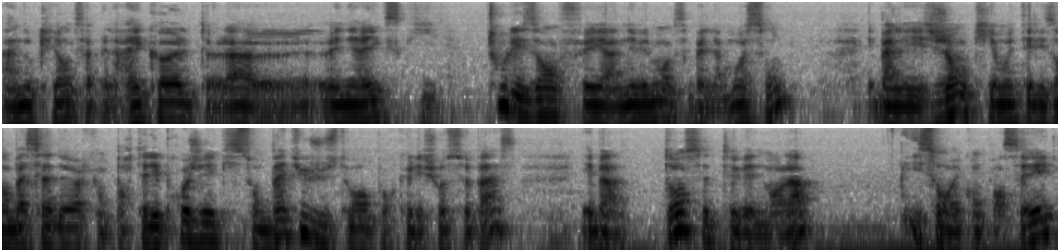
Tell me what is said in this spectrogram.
un de nos clients qui s'appelle Récolte, là, euh, qui tous les ans fait un événement qui s'appelle la moisson. Et ben les gens qui ont été les ambassadeurs, qui ont porté les projets, qui se sont battus justement pour que les choses se passent, et ben dans cet événement-là, ils sont récompensés.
